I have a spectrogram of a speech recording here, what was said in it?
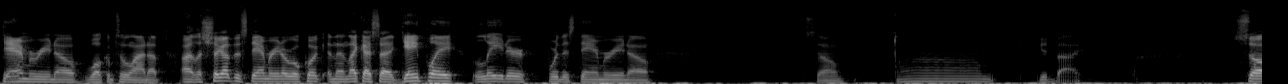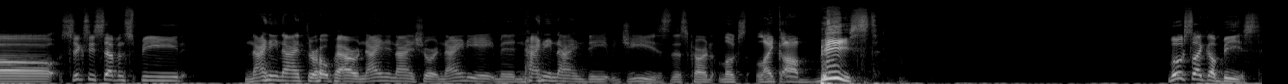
Dan Marino, welcome to the lineup. All right, let's check out this Dan Marino real quick, and then, like I said, gameplay later for this Dan Marino. So, um, goodbye. So 67 speed, 99 throw power, 99 short, 98 mid, 99 deep. Jeez, this card looks like a beast. Looks like a beast.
